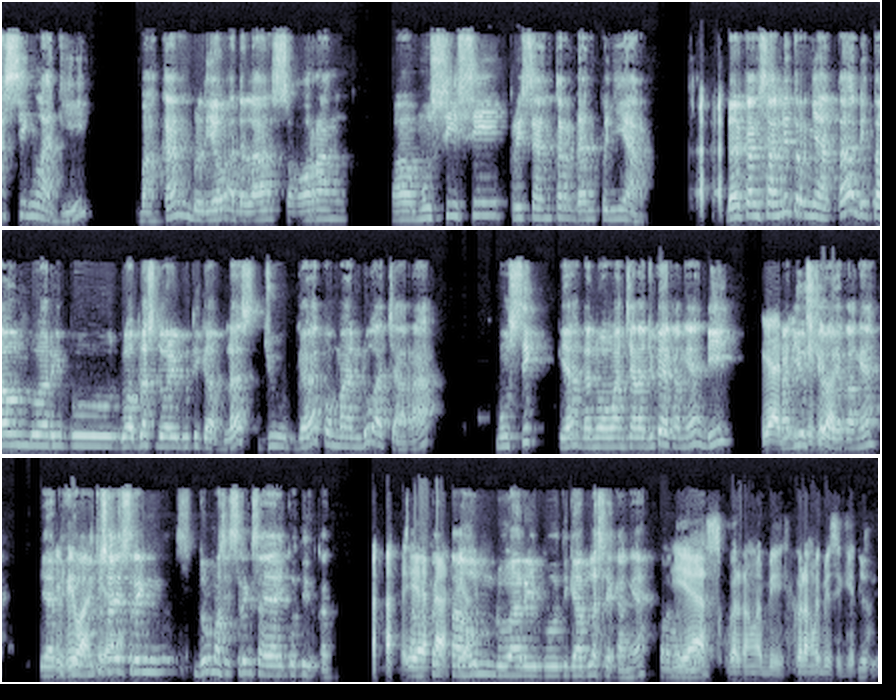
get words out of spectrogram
asing lagi, bahkan beliau adalah seorang uh, musisi, presenter, dan penyiar. Dan Kang Sandi ternyata di tahun 2012-2013 juga pemandu acara musik ya dan wawancara juga ya Kang ya di ya, radio di show ya Kang ya. Ya di One, itu ya. saya sering dulu masih sering saya ikuti kan. Sampai ya, tahun ya. 2013 ya Kang ya. Kurang yes, lebih. kurang lebih kurang lebih segitu. Jadi,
